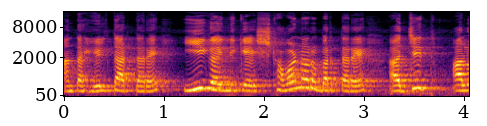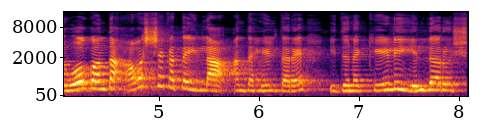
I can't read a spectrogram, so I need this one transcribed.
ಅಂತ ಹೇಳ್ತಾ ಇರ್ತಾರೆ. ಈಗ ಇಲ್ಲಿಗೆ ಶ್ರವಣರು ಬರ್ತಾರೆ. ಅಜಿತ್, ಅಲ್ಲಿ ಹೋಗುವಂಥ ಅವಶ್ಯಕತೆ ಇಲ್ಲ ಅಂತ ಹೇಳ್ತಾರೆ. ಇದನ್ನು ಕೇಳಿ ಎಲ್ಲರೂ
